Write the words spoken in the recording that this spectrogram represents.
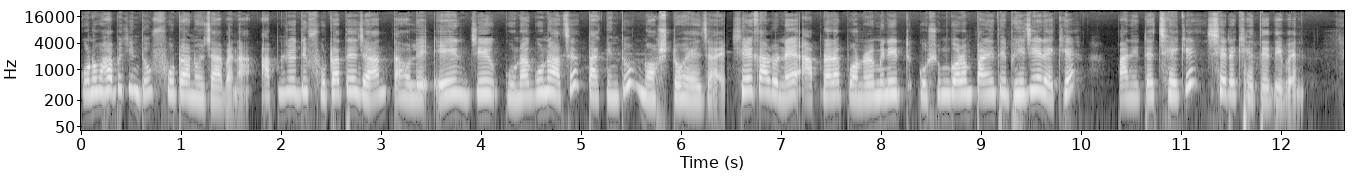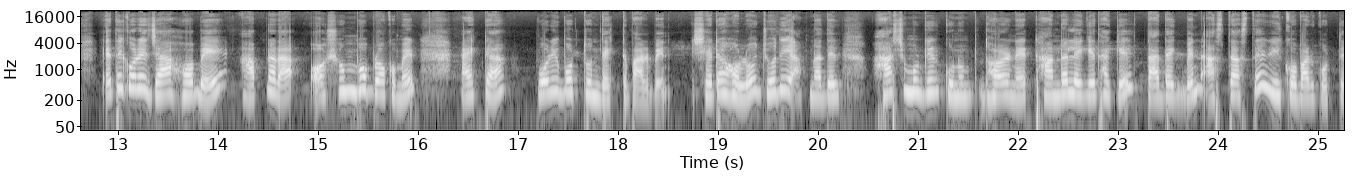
কোনোভাবে কিন্তু ফুটানো যাবে না। আপনি যদি ফুটাতে যান, তাহলে এর যে গুণাগুণ আছে, তা কিন্তু নষ্ট হয়ে যায়। সে কারণে আপনারা পনেরো মিনিট কুসুম গরম পানিতে ভিজিয়ে রেখে পানিটা ছেঁকে সেটা খেতে দিবেন। এতে করে যা হবে, আপনারা অসম্ভব রকমের একটা পরিবর্তন দেখতে পারবেন। সেটা হলো যদি আপনাদের হাঁস মুরগির কোনো ধরনের ঠান্ডা লেগে থাকে, তা দেখবেন আস্তে আস্তে রিকভার করতে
